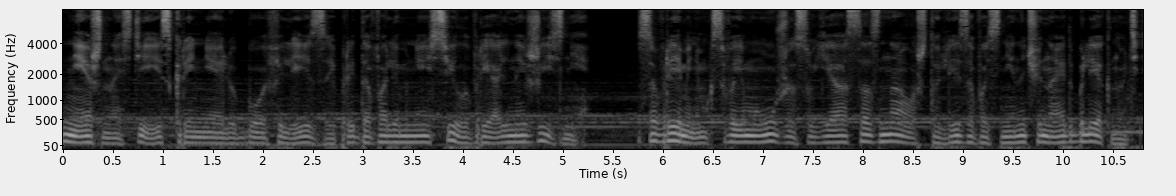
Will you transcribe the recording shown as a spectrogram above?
Нежность и искренняя любовь Лизы придавали мне силы в реальной жизни. Со временем, к своему ужасу, я осознал, что Лиза во сне начинает блекнуть,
